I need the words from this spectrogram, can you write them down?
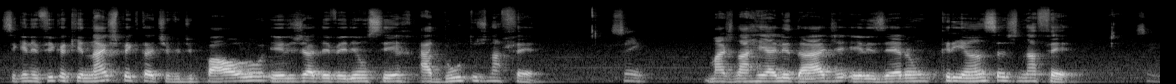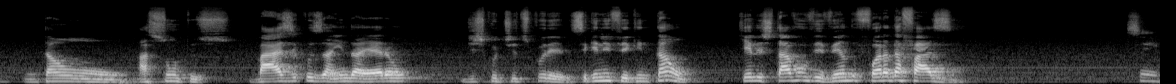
Significa que na expectativa de Paulo, eles já deveriam ser adultos na fé. Sim. Mas na realidade, eles eram crianças na fé. Sim. Então, assuntos básicos ainda eram discutidos por ele. Significa então que eles estavam vivendo fora da fase. Sim.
